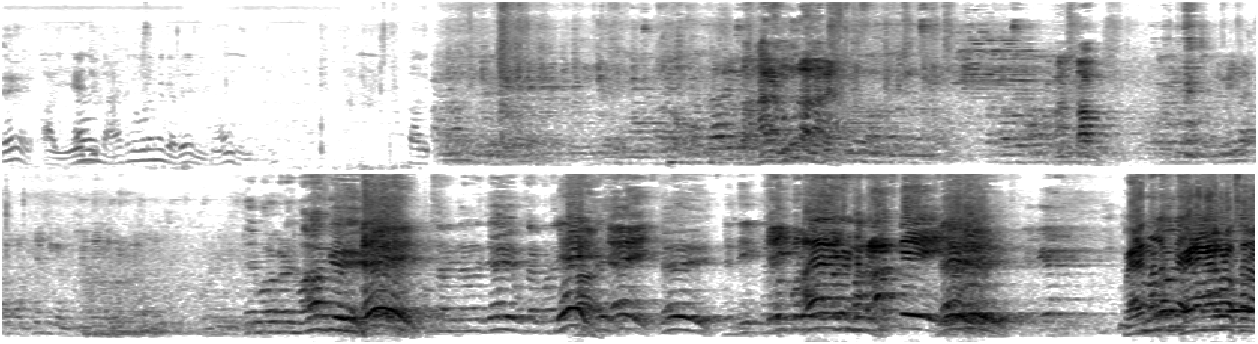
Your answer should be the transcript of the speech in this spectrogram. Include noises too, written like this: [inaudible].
అంటే ఆ ఏజ్ నాయకులు కూడా మీకు అదే మేడం మేడం గారు కూడా ఒకసారి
